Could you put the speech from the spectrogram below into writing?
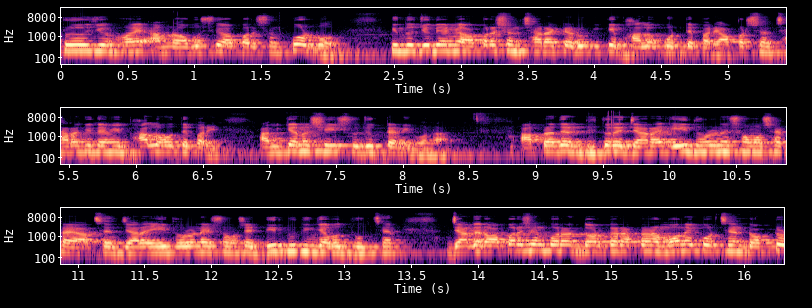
প্রয়োজন হয়, আমরা অবশ্যই অপারেশন করব। কিন্তু যদি আমি অপারেশন ছাড়া একটা রুগীকে ভালো করতে পারি অপারেশন ছাড়া যদি আমি ভালো হতে পারি, আমি কেন সেই সুযোগটা নিব না? আপনাদের ভিতরে যারা এই ধরনের সমস্যাটায় আছেন, যারা এই ধরনের সমস্যায় দীর্ঘদিন যাবৎ ভুগছেন, যাদের অপারেশন করার দরকার আপনারা মনে করছেন ডক্টর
